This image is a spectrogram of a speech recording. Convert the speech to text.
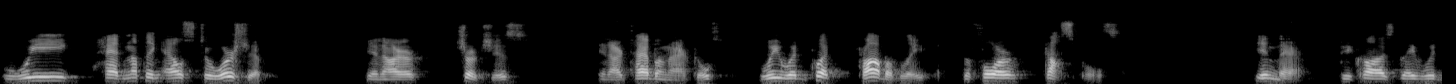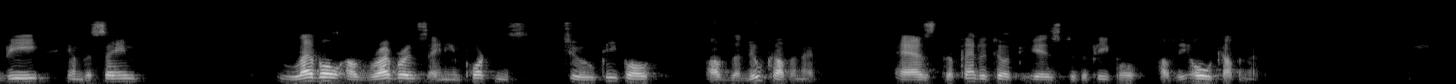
we had nothing else to worship in our churches, in our tabernacles, we would put probably the four Gospels in there because they would be in the same level of reverence and importance to people of the new covenant as the Pentateuch is to the people of the old covenant.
